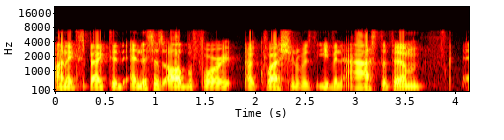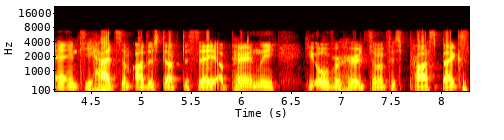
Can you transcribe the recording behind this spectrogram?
unexpected. And this is all before a question was even asked of him. And he had some other stuff to say. Apparently, he overheard some of his prospects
